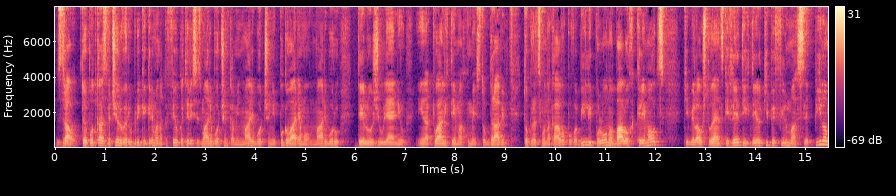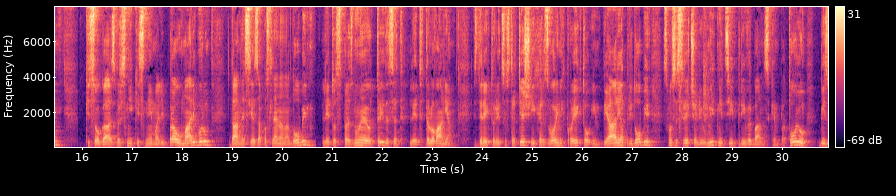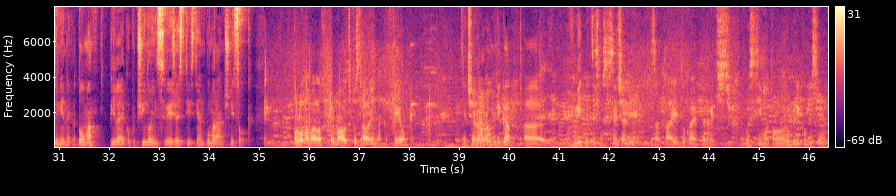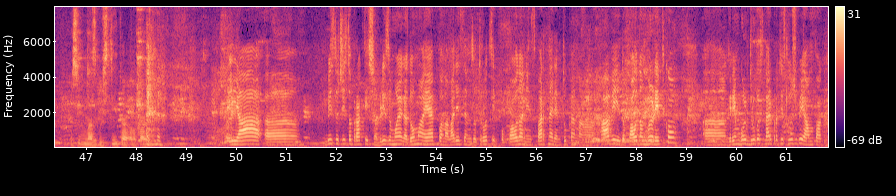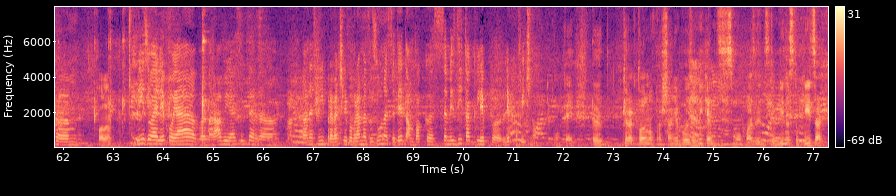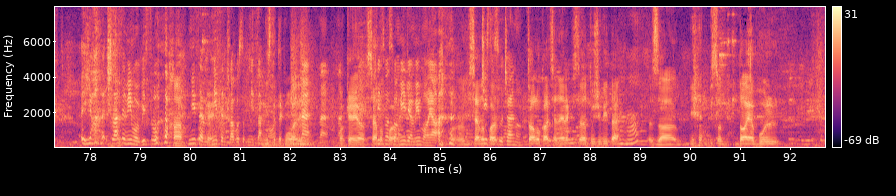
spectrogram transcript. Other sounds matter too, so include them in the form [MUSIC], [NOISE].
Zdrav, to je podcast večerove rubrike Gremo na kafe, v kateri se z Mariborčankami in Mariborčani pogovarjamo o Mariboru, delu, življenju in aktualnih temah v mestu ob Dravi. Tokrat smo na kavo povabili Polono Baloh Kremavc, ki je bila v študentskih letih del ekipe filma Slepilo, ki so ga z vrstniki snemali prav v Mariboru. Danes je zaposlena na Dobi, letos praznujejo 30 let delovanja. Z direktorico strateških razvojnih projektov in PR-ja pri Dobi smo se srečali v Mitnici pri Vrbanskem platoju, blizu njenega doma, pila je kapučino in sveže stisnjen pomarančni sok. Polona Baloh Krmavc, pozdravljen na kafeju. Večerna rubrika. V Mitnici smo se srečali, zakaj tukaj prvič gostimo to rubriko, v bistvu, mislim, nas gostite. [LAUGHS] Ja, uh, v bistvu čisto praktično. Blizu mojega doma je, ponavadi sem z otroci popoldan in s partnerjem tukaj na kavi, dopoldan bolj redko. Uh, grem bolj v drugo smer proti službi, ampak Hvala. Blizu je lepo, je v naravi je sicer uh, danes ni preveč lepo vreme za zunaj sedeti, ampak se mi zdi tako lep, lep kafično. Okay. Ker aktualno vprašanje bo za vikend, smo opazili, da ste bili na stopnicah. Ja, šla sem mimo, v bistvu. Aha, [LAUGHS] nisem, okej. nisem šla po stopnicah. no. Niste tekmovali? Ne, ne. ne. Okay, ja, vseeno Šli smo s pa, familijo mimo, ja. [LAUGHS] vseeno pa slučajno. ta lokacija, ne, rekli ste, da tu živite, uh. -huh. za, je, v bistvu daje bolj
